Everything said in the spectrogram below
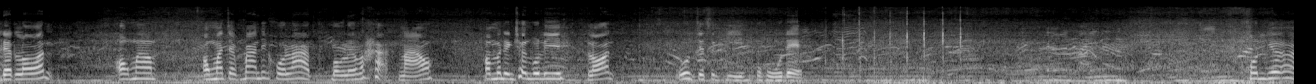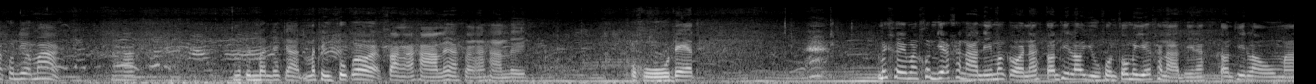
แดดร้อนออกมา ออกมาจากบ้านที่โคราชบอกเลยว่าหนาวพอมาถึงชลบุรีร้อนอู้เจ็ตสกีโอ้โหแดดคนเยอะค่ะคนเยอะมากนะคะนี่เป็นบรรยากาศมาถึงปุ๊บก็สั่งอาหารเลยค่ะสั่งอาหารเลย โอ้โหแดด ไม่เคยมาคนเยอะขนาดนี้มาก่อนนะตอนที่เราอยู่คนก็ไม่เยอะขนาดนี้นะตอนที่เรามา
